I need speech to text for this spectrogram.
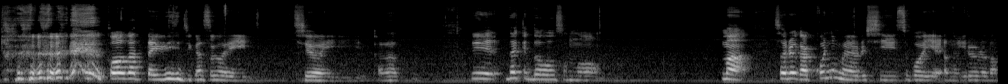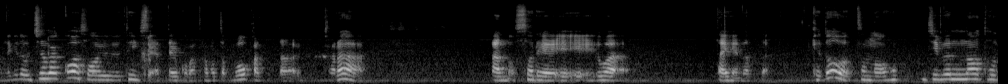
た。怖かったイメージがすごい強いかな。でだけどそのまあそれ学校にもよるしすごいあのいろいろなんだけどうちの学校はそういうテニスをやってる子がたまたま多かったからあのそれは大変だったけどその自分のと、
